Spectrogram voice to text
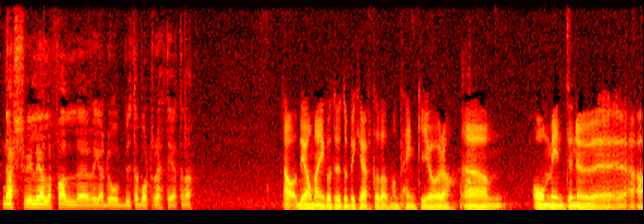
Nashville är i alla fall eh, redo att byta bort rättigheterna. Ja, det har man ju gått ut och bekräftat att man tänker göra. Ja. Um, om inte nu uh,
